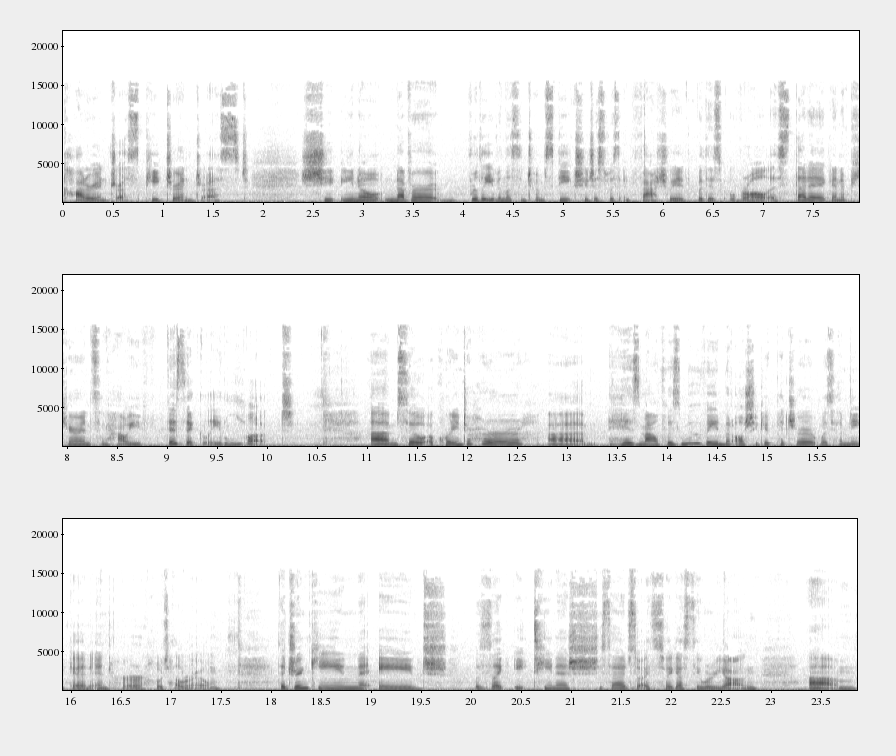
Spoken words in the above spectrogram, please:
caught her interest, piqued her interest she, you know, never really even listened to him speak. She just was infatuated with his overall aesthetic and appearance and how he physically looked. Um, so, according to her, um, his mouth was moving, but all she could picture was him naked in her hotel room. The drinking age was like 18 ish, she said, so I, so I guess they were young. Um,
